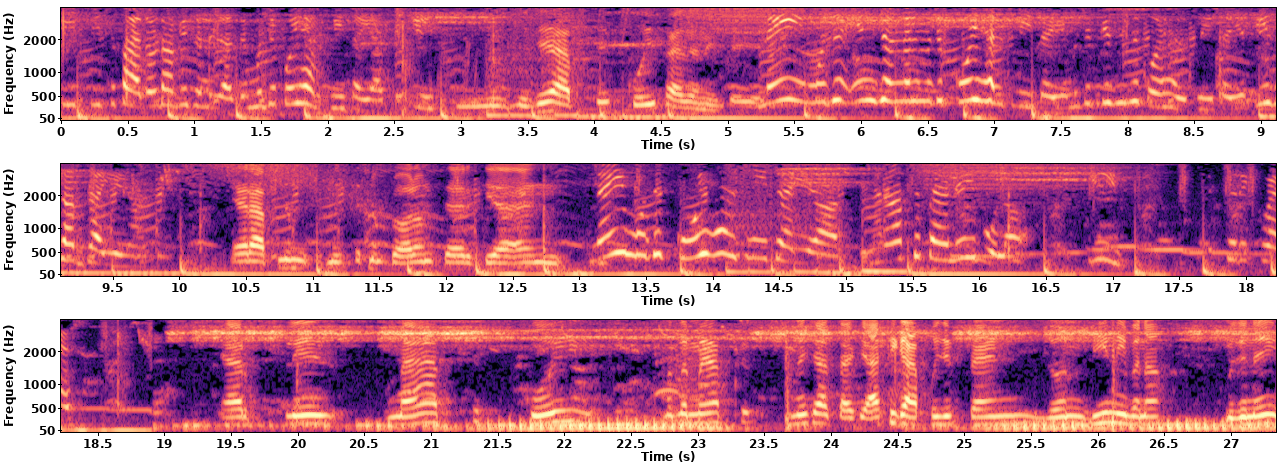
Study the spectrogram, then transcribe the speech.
पीठ पीछे फ़ायदा उठा के चले जाते हैं। मुझे कोई हेल्प नहीं चाहिए आपकी प्लीज़ मुझे आपसे कोई फ़ायदा नहीं चाहिए। नहीं मुझे इन जनरल मुझे कोई हेल्प नहीं चाहिए मुझे किसी से कोई हेल्प नहीं चाहिए। प्लीज़ आप जाइए यहाँ। यार आपने मुझसे अपना प्रॉब्लम शेयर किया एंड नहीं मुझे कोई हेल्प नहीं चाहिए आपकी मैंने आपसे पहले ही बोला। प्लीज़ इट्स रिक्वेस्ट यार प्लीज़ मैं आपसे कोई मतलब मैं आपसे नहीं चाहता कि ठीक है आप मुझे फ्रेंड जोन भी नहीं बना मुझे नहीं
